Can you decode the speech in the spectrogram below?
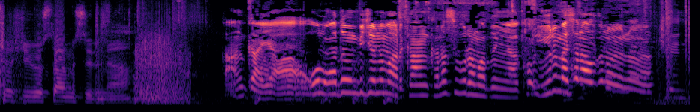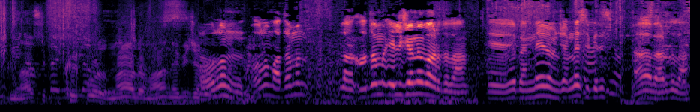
Keşke göstermeseydim ya. Kanka ya, oğlum adamın bir canı var kanka, nasıl vuramadın ya? Yürümesen aldın Nasıl günahlarında 40 vurdum lan adama ne bileceğim. Oğlum, oğlum adamın, lan adamın eli canı vardı lan. Ee, ben neyle oynayacağım, neyse birisi. Ha verdi lan.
